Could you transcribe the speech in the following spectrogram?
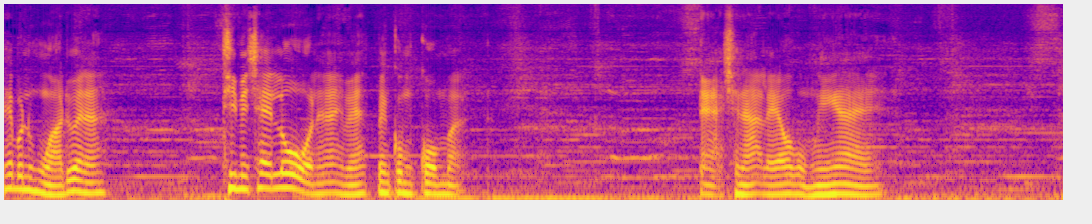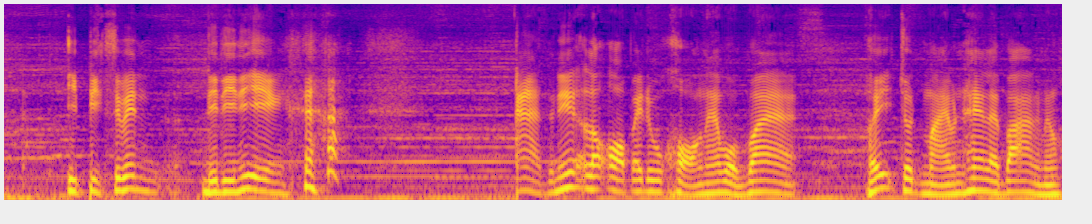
ให้บนหัวด้วยนะ ที่ไม่ใช่โล่นะเห็นไหมเป็นกลมๆอะแอบชนะแล้วผมง่ายๆอีพิกเซเว่นดีๆนี่เองอะตอนนี้เราออกไปดูของนะครับผมว่า เฮ้ย จดหมายมันให้อะไรบ้างเนาะ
